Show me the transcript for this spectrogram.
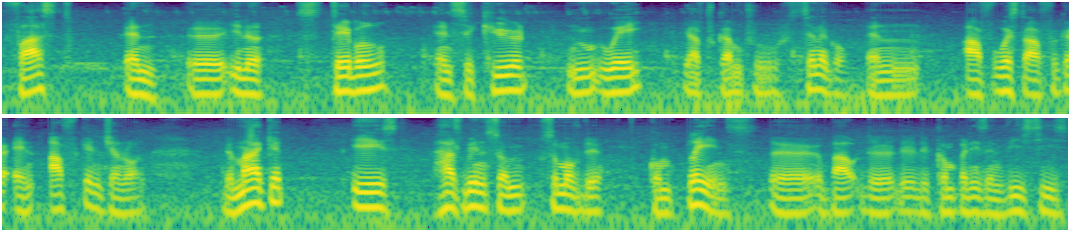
fast and uh, in a stable and secure way, you have to come to Senegal and Af West Africa and Africa in general. The market is has been some some of the complaints uh, about the, the, the, companies and VCs.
